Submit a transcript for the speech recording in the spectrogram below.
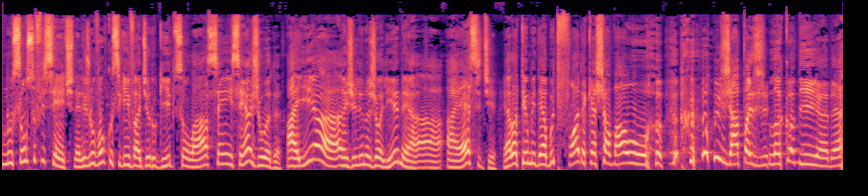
não são suficientes, né? Eles não vão conseguir invadir o Gibson lá sem, sem ajuda. Aí a Angelina Jolie, né, a, a Acid, ela tem uma ideia muito foda que é chamar o, o Japas de Locomia, né?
